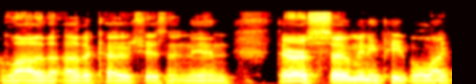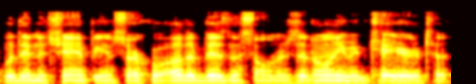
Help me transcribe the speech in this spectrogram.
a lot of the other coaches. And then there are so many people like within the champion circle, other business owners that don't even care to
